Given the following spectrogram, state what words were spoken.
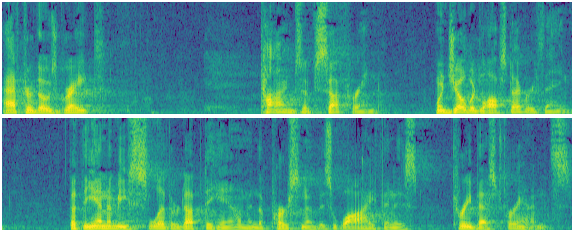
after those great times of suffering when Job had lost everything that the enemy slithered up to him in the person of his wife and his three best friends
